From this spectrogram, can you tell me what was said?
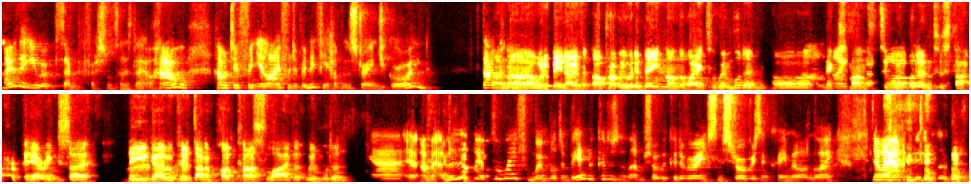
yeah. i know that you were a professional tennis player how how different your life would have been if you hadn't strained your groin that I know. I would have been over. I probably would have been on the way to Wimbledon or uh, oh next month God. to Wimbledon to start preparing. So there you go. We could have done a podcast live at Wimbledon. Yeah, I'm, I'm a little bit away from Wimbledon, but yeah, we could have done that. I'm sure we could have arranged some strawberries and cream along the way. No, I absolutely,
